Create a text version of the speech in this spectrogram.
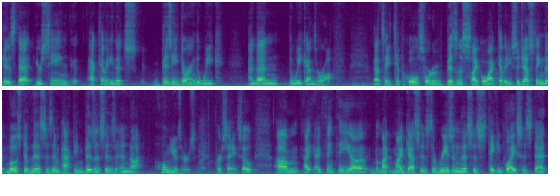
is that you're seeing activity that's busy during the week and then the weekends are off. Mm-hmm. That's a typical sort of business cycle activity, suggesting that most of this is impacting businesses and not home users right. per se. So um, I, I, think the, uh, but my, my guess is the reason this is taking place is that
